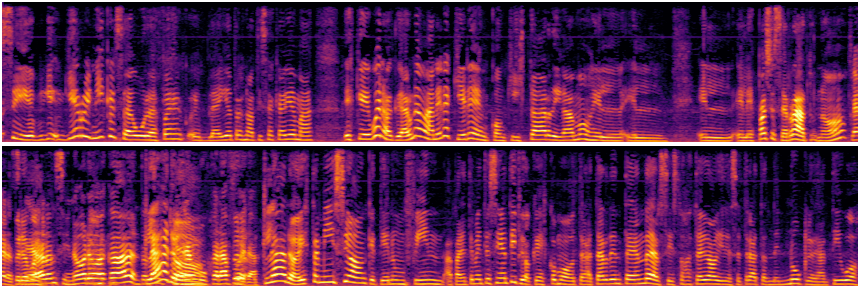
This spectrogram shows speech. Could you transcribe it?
Sí, hi- hierro y níquel seguro. Después eh, leí otras noticias que había más. Es que, bueno, de alguna manera quieren conquistar, digamos, el, el, el, el espacio hace rato, ¿no? Claro, Pero se bueno, quedaron sin oro acá, entonces Claro. quieren buscar Pero, afuera. claro, esta misión que tiene un fin aparentemente científico, que es como tratar de entender si estos asteroides se tratan del núcleo de antiguos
